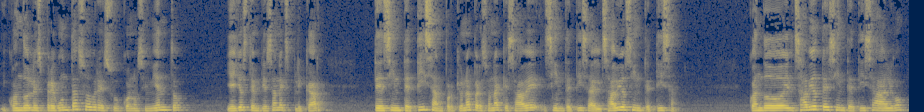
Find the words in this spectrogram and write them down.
y cuando les preguntas sobre su conocimiento y ellos te empiezan a explicar, te sintetizan, porque una persona que sabe sintetiza, el sabio sintetiza. Cuando el sabio te sintetiza algo,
